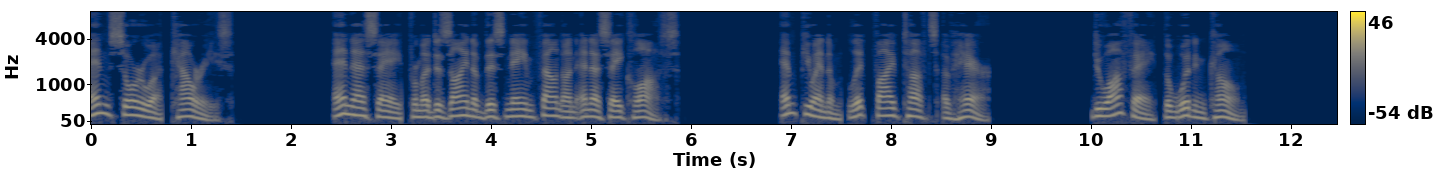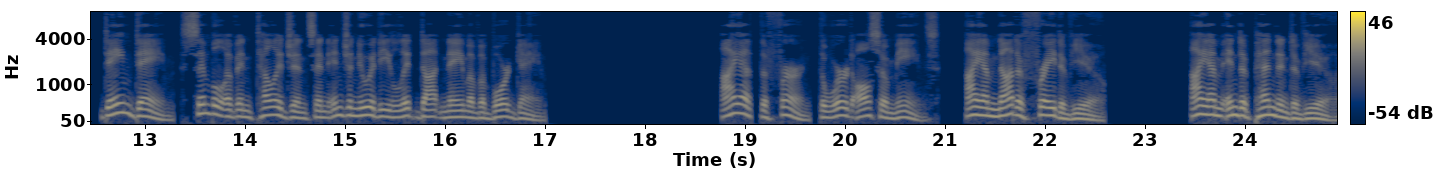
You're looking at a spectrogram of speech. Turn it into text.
N Sorua, cowries. NSA, from a design of this name found on NSA cloths. Empuanum, lit. Five tufts of hair. Duafe, the wooden comb. Dame Dame, symbol of intelligence and ingenuity lit. Name of a board game. Aya, the fern, the word also means, I am not afraid of you. I am independent of you.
